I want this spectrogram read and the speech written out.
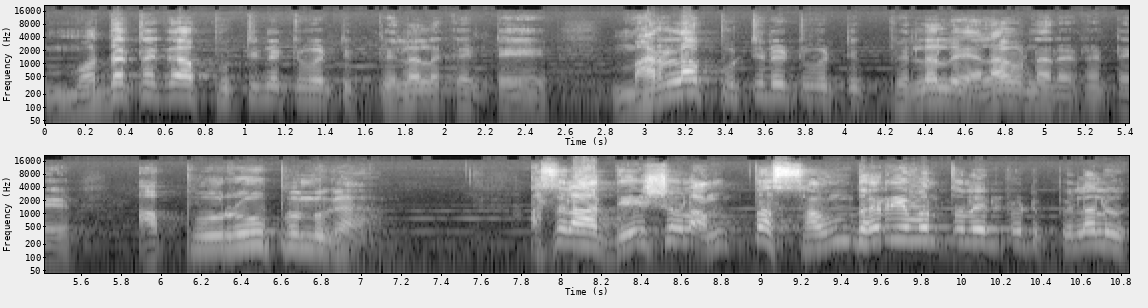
మొదటగా పుట్టినటువంటి పిల్లల కంటే మరలా పుట్టినటువంటి పిల్లలు ఎలా ఉన్నారంటే అపురూపముగా. అసలు ఆ దేశంలో అంత సౌందర్యవంతులైనటువంటి పిల్లలు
